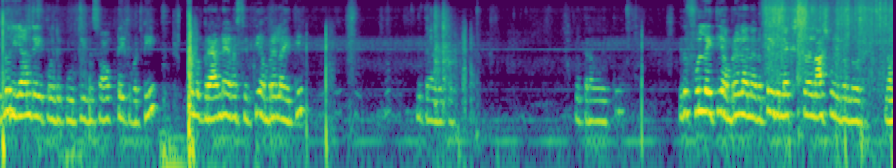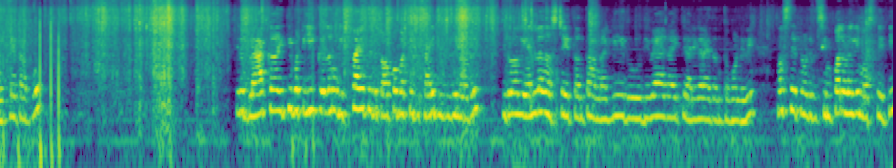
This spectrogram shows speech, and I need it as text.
ಇದು ರಿಯಾನ್ದೇ ಐತಿ ನೋಡ್ರಿ ಪೂರ್ತಿ. ಇದು ಸಾಫ್ಟ್ ಐತಿ ಬಟ್ಟಿ. ಫುಲ್ ಗ್ರ್ಯಾಂಡೇ ಅನಿಸ್ತೈತಿ ಅಂಬ್ರೆಲಾ ಐತಿ ಈ ಥರ ಆಗುತ್ತೆ. ಈ ಥರ ಐತಿ ಇದು ಫುಲ್ ಐತಿ ಅಂಬ್ರೆಲ್ಲ ಏನಾಗುತ್ತೆ? ಇದು ನೆಕ್ಸ್ಟ್ ಲಾಸ್ಟ್ ಒನ್ ಇದೆ ನೋಡಿ. ನಾಲ್ಕನೇ ಟಾಪು. ಇದು ಬ್ಲ್ಯಾಕ್ ಐತಿ ಬಟ್ ಈ ನಂಗೆ ಇಷ್ಟ ಆಯ್ತು ಇದು ಟಾಪ್ ಬಟ್ ಇದು ಸೈಜ್ ಇದ್ದಿದ್ದು ನೋಡ್ರಿ ಇದ್ರೊಳಗೆ ಎಲ್ಲದು ಅಷ್ಟೇ ಇತ್ತಂತ ಹಂಗಾಗಿ ಇದು ದಿವ್ಯಾಗ ಆಯ್ತು ಯಾರಿಗಾರ ಆಯ್ತು ಅಂತ ತೊಗೊಂಡಿವಿ. ಮಸ್ತ್ ಐತಿ ನೋಡಿ ಸಿಂಪಲ್ ಒಳಗೆ ಮಸ್ತ್ ಐತಿ.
